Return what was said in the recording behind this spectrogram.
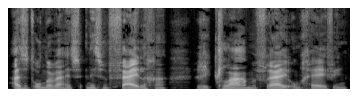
uit het onderwijs en is een veilige, reclamevrije omgeving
